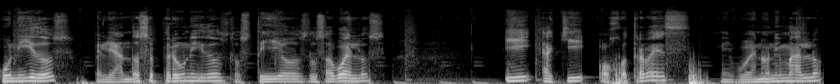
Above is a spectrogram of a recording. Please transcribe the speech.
unidos, peleándose pero unidos, los tíos, los abuelos. Y aquí, ojo otra vez, ni bueno ni malo,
